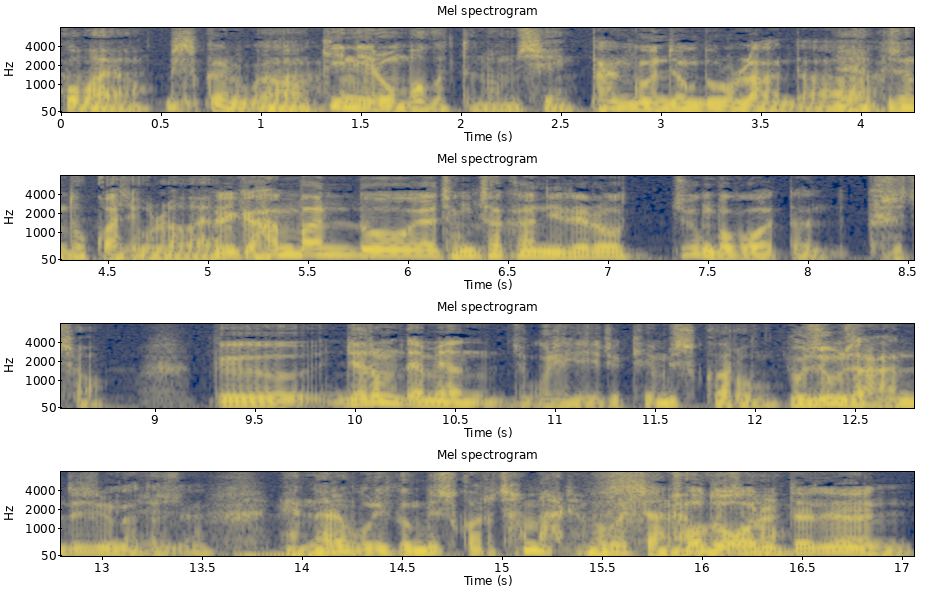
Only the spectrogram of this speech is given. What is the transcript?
꼽아요. 미숫가루가 어, 끼니로 먹었던 음식. 당군 정도로 올라간다. 네, 그 정도까지 올라가요. 그러니까 한반도에 정착한 이래로 쭉 먹어왔던. 그렇죠. 그 여름 되면 우리 이렇게 미숫가루. 요즘 잘 안 드시는 것 같은데. 옛날에 우리 그 미숫가루 참 많이 먹었잖아요. 저도 그죠? 어릴 때는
